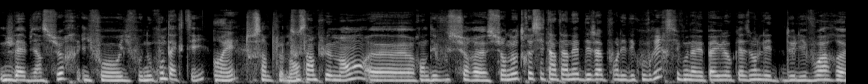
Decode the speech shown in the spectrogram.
bah, bien sûr, il faut il faut nous contacter. Ouais, tout simplement. Tout simplement. Euh, Rendez-vous sur euh, sur notre site internet déjà pour les découvrir si vous n'avez pas eu l'occasion de les, de les voir euh,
